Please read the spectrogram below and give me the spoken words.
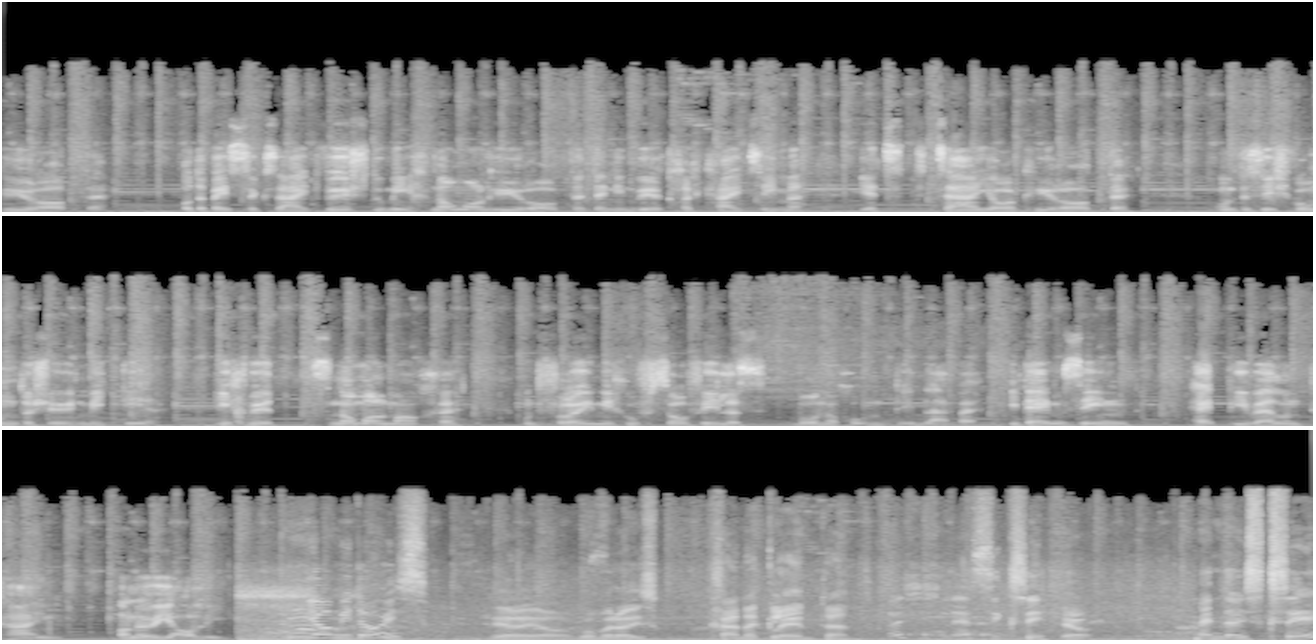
heiraten? Oder besser gesagt, würdest du mich nochmal heiraten? Denn in Wirklichkeit sind wir jetzt zehn Jahre geheiratet und es ist wunderschön mit dir. Ich würde es nochmal machen und freue mich auf so vieles, was noch kommt im Leben. In dem Sinn, Happy Valentine an euch alle. Ja, mit uns. Ja, ja, wo wir uns kennengelernt haben. Das war lässig. Ja, Wir haben uns gesehen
